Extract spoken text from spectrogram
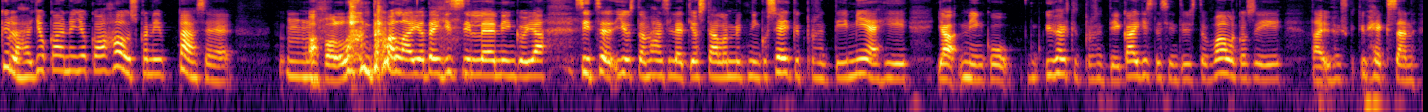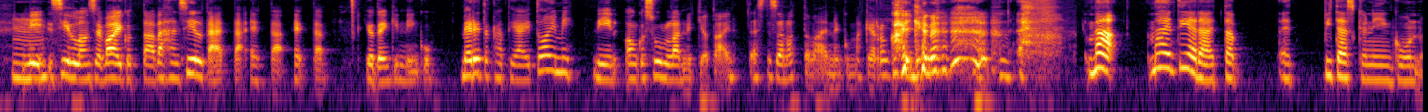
kyllähän jokainen, joka on hauska, niin pääsee mm. Apolloon tavallaan jotenkin silleen. Niin kuin, ja sitten se just on vähän silleen, että jos täällä on nyt niin kuin 70 prosenttia miehiä ja niin kuin 90 prosenttia kaikista esiintyjistä on valkoisia tai 99, mm. niin silloin se vaikuttaa vähän siltä, että, että, että jotenkin niin kuin meritokratia ei toimi, niin onko sulla nyt jotain tästä sanottavaa ennen kuin mä kerron kaiken? Mä, mä en tiedä, että, että pitäisikö niin kuin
